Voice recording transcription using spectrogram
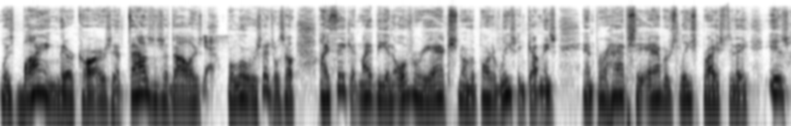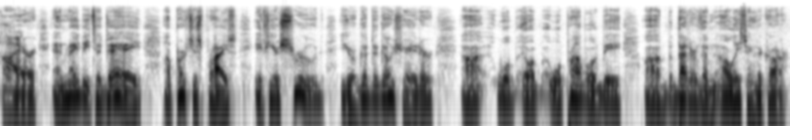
was buying their cars at thousands of dollars below residual. So I think it might be an overreaction on the part of leasing companies, and perhaps the average lease price today is higher. And maybe today a purchase price, if you're shrewd, you're a good negotiator, uh, will uh, will probably be uh, better than uh, leasing the car.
